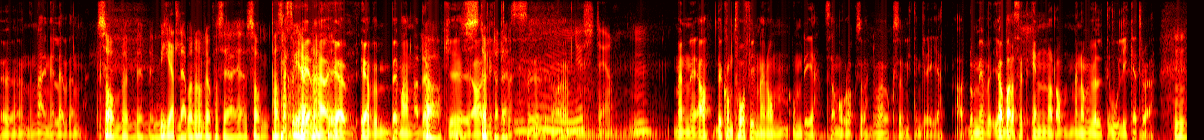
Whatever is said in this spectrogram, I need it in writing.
eh, 9-11. Som med- med medlemmarna håller jag på att säga. Som passagerarna. Passagerarna överbemannade Ja, och eh, ja, störtade. lyckades, eh, ja, Mm, just det. Mm. Men eh, ja, det kom två filmer om, om det samma år också. Det var också en liten grej. Ja, de är, jag har bara sett en av dem, men de är väldigt olika tror jag. Mm.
